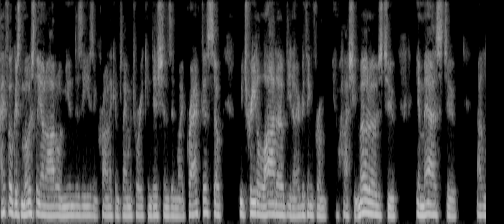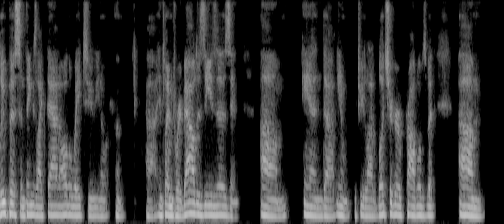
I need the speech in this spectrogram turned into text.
I focus mostly on autoimmune disease and chronic inflammatory conditions in my practice. So we treat a lot of, you know, everything from you know, Hashimoto's to MS to uh, lupus and things like that, all the way to, you know, um, uh, inflammatory bowel diseases and, um, and, uh, you know, we treat a lot of blood sugar problems, but, um,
